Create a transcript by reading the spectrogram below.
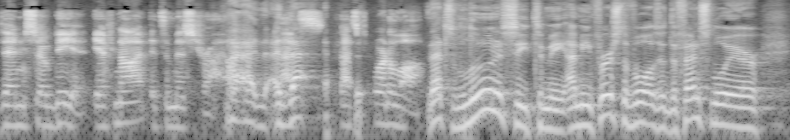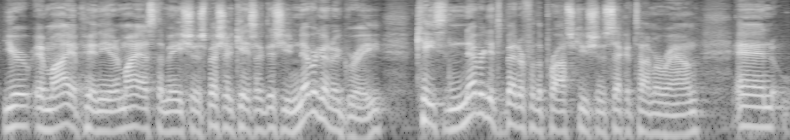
then so be it. If not, it's a mistrial. I, I, that's, that, that's Florida law. That's lunacy to me. I mean, first of all, as a defense lawyer, you're, in my opinion, in my estimation, especially a case like this, you're never going to agree. Case never gets better for the prosecution the second time around. And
